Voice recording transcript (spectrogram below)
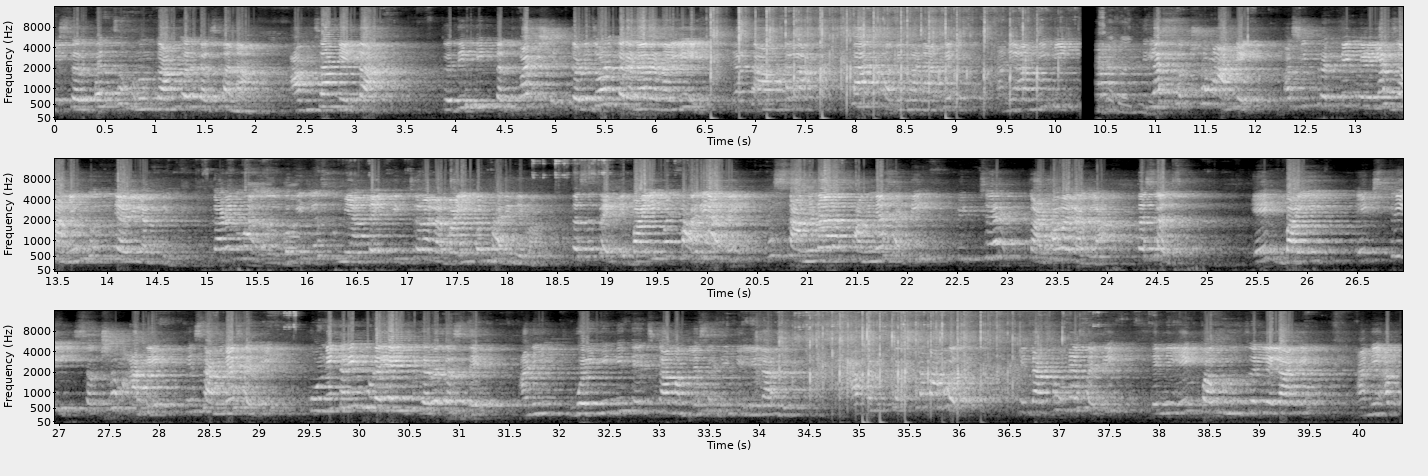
एक सरपंच म्हणून काम करत असताना आमचा नेता कधीही तत्वाशी तडजोड करणारा नाहीये याचा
